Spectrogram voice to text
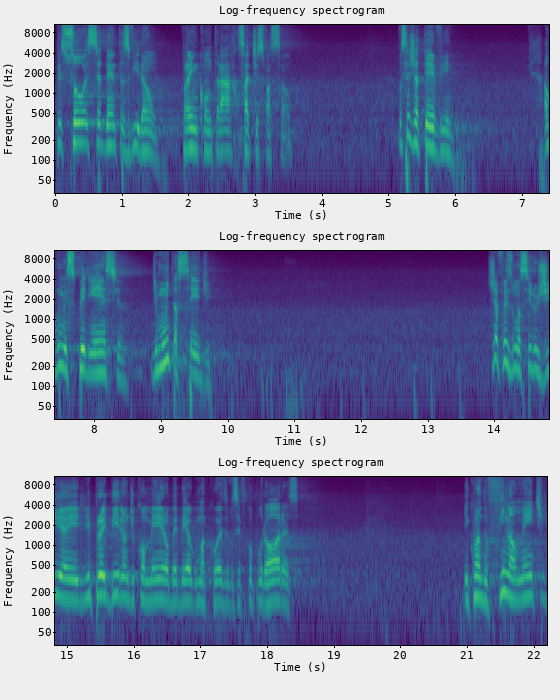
pessoas sedentas virão para encontrar satisfação. Você já teve alguma experiência de muita sede? Já fez uma cirurgia e lhe proibiram de comer ou beber alguma coisa, você ficou por horas. E quando finalmente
